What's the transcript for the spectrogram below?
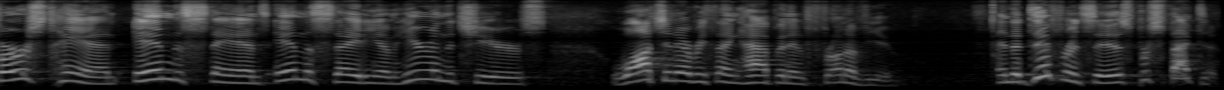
firsthand, in the stands, in the stadium, hearing the cheers, watching everything happen in front of you. And the difference is perspective.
